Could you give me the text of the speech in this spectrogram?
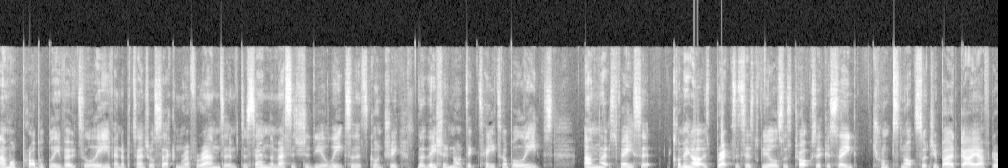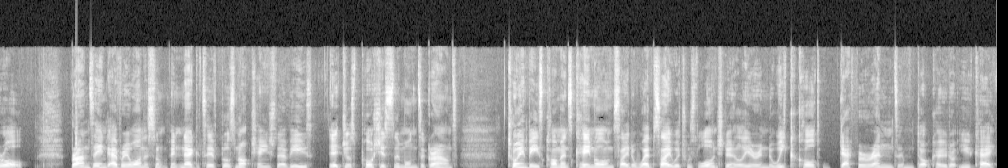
and will probably vote to leave in a potential second referendum to send the message to the elites of this country that they should not dictate our beliefs. And let's face it, coming out as Brexiters feels as toxic as saying Trump's not such a bad guy after all. Branding everyone as something negative does not change their views, it just pushes them underground. Toynbee's comments came alongside a website which was launched earlier in the week called deatherendum.co.uk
